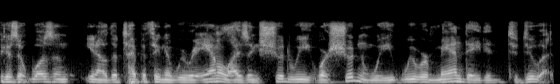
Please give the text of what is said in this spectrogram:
because it wasn't, you know, the type of thing that we were analyzing. Should we or shouldn't we? We were mandated to do it.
